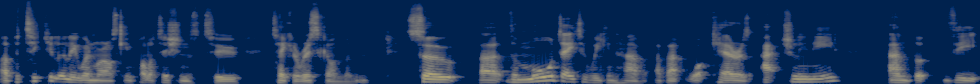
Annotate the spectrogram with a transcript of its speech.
uh, particularly when we're asking politicians to take a risk on them. So, uh, the more data we can have about what carers actually need and the, the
